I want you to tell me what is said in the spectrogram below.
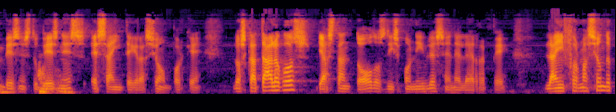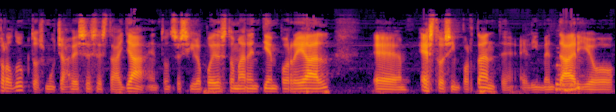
business to business, esa integración, porque los catálogos ya están todos disponibles en el RP. La información de productos muchas veces está allá, entonces si lo puedes tomar en tiempo real, eh, esto es importante, el inventario,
